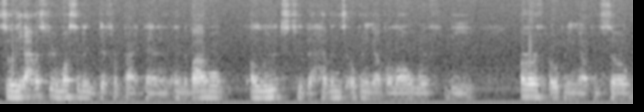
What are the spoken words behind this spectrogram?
so the atmosphere must have been different back then, and, and the Bible alludes to the heavens opening up along with the earth opening up. And so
